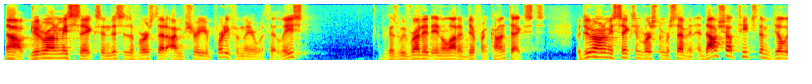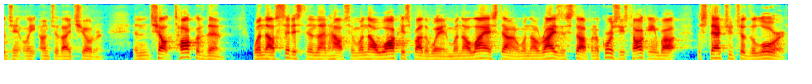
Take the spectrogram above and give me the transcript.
Now, Deuteronomy 6, and this is a verse that I'm sure you're pretty familiar with at least because we've read it in a lot of different contexts. But Deuteronomy 6 and verse number 7 And thou shalt teach them diligently unto thy children, and shalt talk of them when thou sittest in thine house, and when thou walkest by the way, and when thou liest down, and when thou risest up. And of course, he's talking about the statutes of the Lord,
